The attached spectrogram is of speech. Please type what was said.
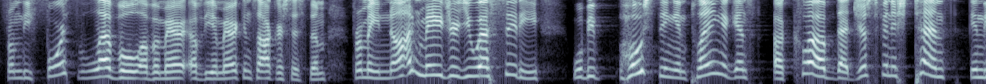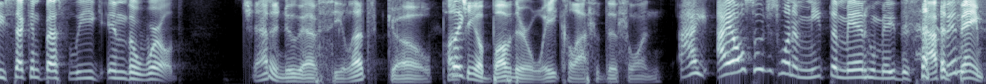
from the fourth level of, Amer- of the American soccer system from a non-major U.S. city will be hosting and playing against a club that just finished 10th in the second best league in the world. Chattanooga FC, let's go. Punching above their weight class with this one. I, I also just want to meet the man who made this happen. Same.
